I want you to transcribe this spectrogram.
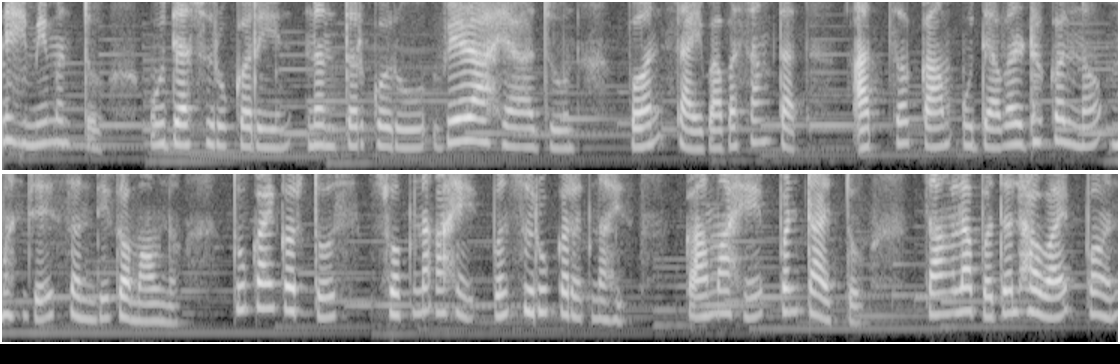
नेहमी म्हणतो उद्या सुरू करीन नंतर करू वेळ आहे अजून. पण साईबाबा सांगतात आजचं काम उद्यावर ढकलणं म्हणजे संधी गमावणं. तू काय करतोस? स्वप्न आहे पण सुरू करत नाहीस. काम आहे पण टाळतो. चांगला बदल हवाय पण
